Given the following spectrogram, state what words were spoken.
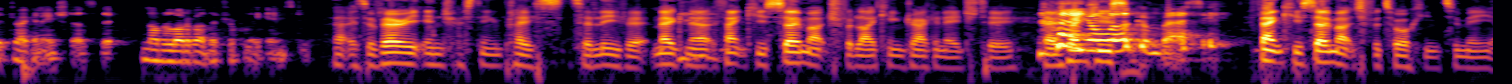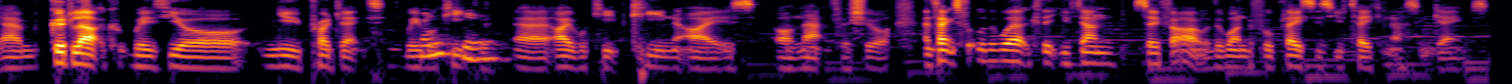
that Dragon Age does that not a lot of other AAA games do. That is a very interesting place to leave it. Meghna, thank you so much for liking Dragon Age 2. No, You're you welcome, Bertie. Thank you so much for talking to me. Um, good luck with your new project. We thank will keep. Uh, I will keep keen eyes on that for sure. And thanks for all the work that you've done so far with the wonderful places you've taken us in games.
